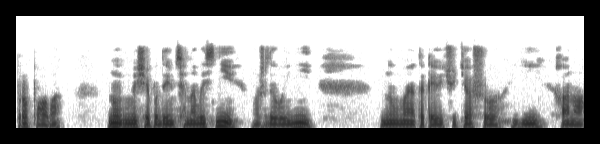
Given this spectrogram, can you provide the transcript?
пропала. Ну, ми ще подивимося навесні, можливо, і ні. Ну, у мене таке відчуття, що їй хана.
